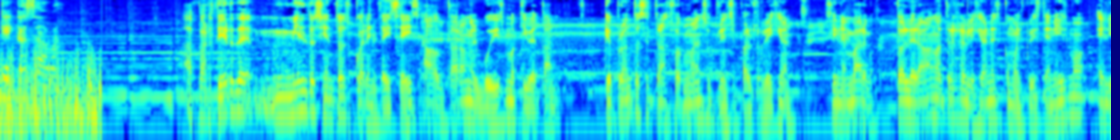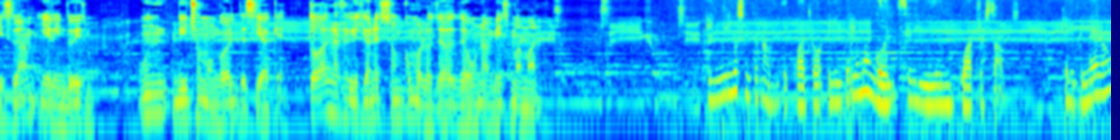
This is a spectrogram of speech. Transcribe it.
que cazaban. A partir de 1246 adoptaron el budismo tibetano, que pronto se transformó en su principal religión. Sin embargo, toleraban otras religiones como el cristianismo, el islam y el hinduismo. Un dicho mongol decía que todas las religiones son como los dedos de una misma mano. En 1294 el imperio mongol se dividió en cuatro estados. El primero,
